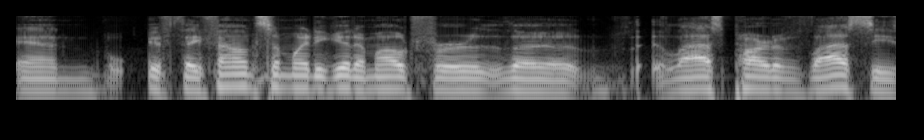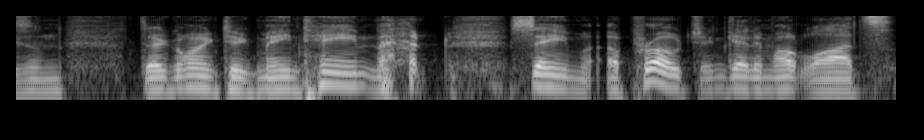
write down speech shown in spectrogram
And if they found some way to get him out for the last part of last season, they're going to maintain that same approach and get him out lots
